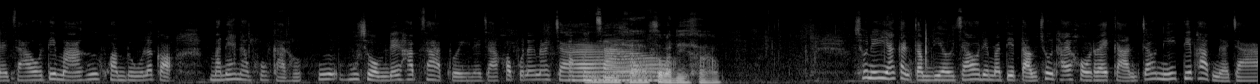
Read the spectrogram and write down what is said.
นะเจ้าที่มาให้ความรู้แล้วก็มาแนะนำโครงการของผู้ชมได้รับทราบตัวนะเจ้าขอบคุณนักๆเจ้า ขอบคุณเจ้าครับสวัสดีครับ ช่วงนี้ยังกันกำเดียวเจ้าเดี๋ยวมาติดตามช่วงท้ายของรายการเจ้านี้ที่ภาคเหนือเจ้า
